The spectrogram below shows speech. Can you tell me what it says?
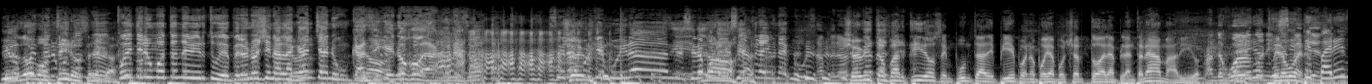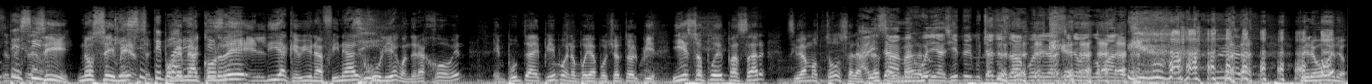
Pero dos puede tener montón de- hay acá. Puede tener un montón de virtudes, pero no llenan la cancha nunca, no. así que no jodan con eso. será porque es muy grande, será no. porque sea. Siempre hay una excusa, pero Yo he visto partidos en punta de pie, pues no podía apoyar toda la planta, nada más, digo. Cuando jugaban Pero con ¿qué Pero bueno. este paréntesis? Sí, no sé, ¿Qué me- porque me paréntesis? acordé el día que vi una final, Julia, cuando era joven, en punta de pie, porque no podía apoyar todo el pie. Y eso puede pasar si vamos todos a la plaza. Avísame, Almagro. Julia, si este muchacho se va a poner así, no vengo más. Pero bueno,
